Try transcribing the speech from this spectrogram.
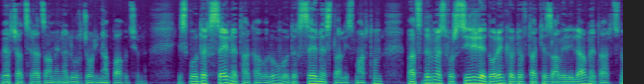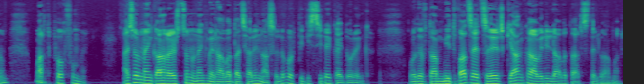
վերջացրած ամենալուրջ օրինապահությունը։ Իսկ որտեղ սերն է թակավորում, որտեղ սերն է տալիս մարդուն, բացի դրում ես, որ սիրիր այդ օրենքը, որովհետև դա քեզ ավելի լավն է դարձնում, մարդը փոխվում է։ Այսօր մենք անհրաժեշտություն ունենք մեր հավատացյալին ասելու, որ պիտի սիրեք այդ օրենքը, որովհետև դա միտված է ձեր կյանքը ավելի լավը դարձնելու համար։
